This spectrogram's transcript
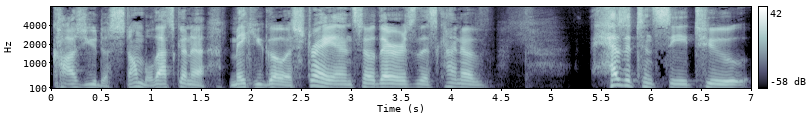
cause you to stumble. That's going to make you go astray. And so there's this kind of hesitancy to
